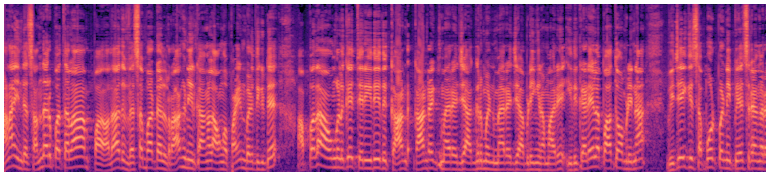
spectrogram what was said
ஆனால் இந்த சந்தர்ப்பத்தெல்லாம் அதாவது வெச பாட்டல் ராகினி இருக்காங்களா அவங்க பயன்படுத்திக்கிட்டு அப்போ தான் அவங்களுக்கே தெரியுது இது கான் கான்ட்ராக்ட் மேரேஜ் அக்ரிமெண்ட் மேரேஜ் அப்படிங்கிற மாதிரி. இதுக்கிடையில் பார்த்தோம் அப்படின்னா விஜய்க்கு சப்போர்ட் பண்ணி பேசுகிறேங்கிற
